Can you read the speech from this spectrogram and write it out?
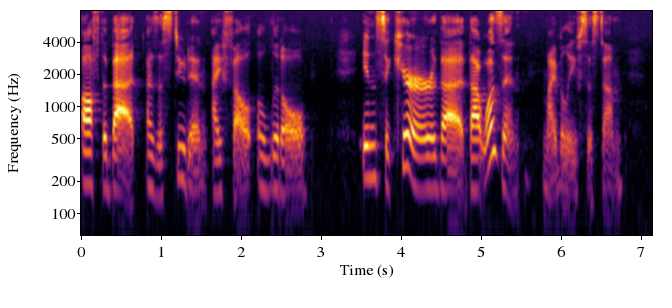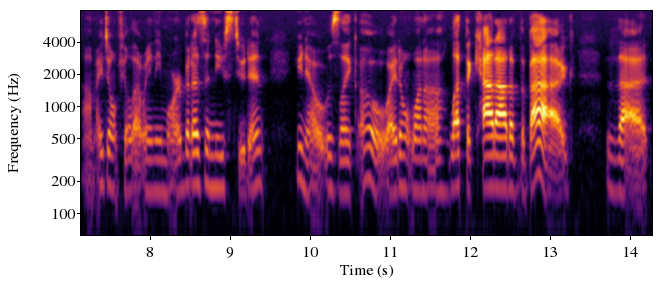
off the bat as a student, I felt a little insecure that that wasn't my belief system. Um, I don't feel that way anymore. But as a new student, you know, it was like, oh, I don't want to let the cat out of the bag that,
